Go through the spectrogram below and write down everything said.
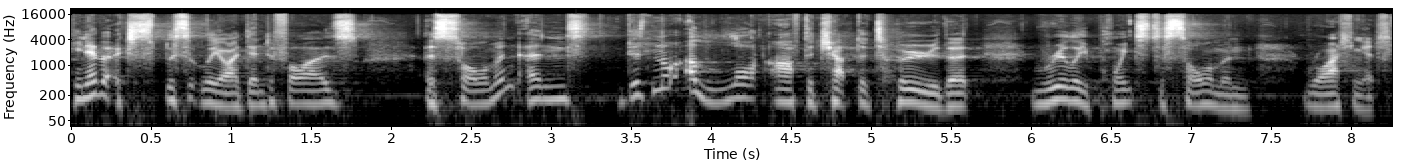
he never explicitly identifies as Solomon, and there's not a lot after chapter 2 that really points to Solomon writing it.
